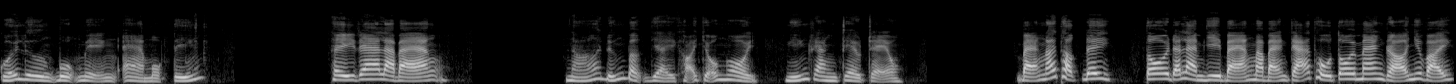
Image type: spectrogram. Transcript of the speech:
cuối lương buộc miệng à một tiếng. Thì ra là bạn. Nó đứng bật dậy khỏi chỗ ngồi, nghiến răng trèo trẹo. Bạn nói thật đi, tôi đã làm gì bạn mà bạn trả thù tôi mang rợ như vậy?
